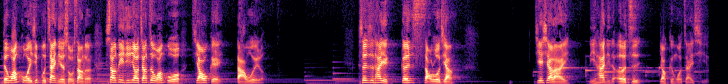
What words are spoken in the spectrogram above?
你的王国已经不在你的手上了，上帝已经要将这王国交给大卫了。”甚至他也跟扫罗讲：“接下来你和你的儿子要跟我在一起了。”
